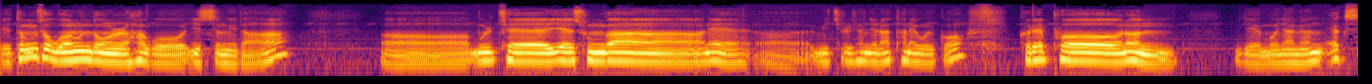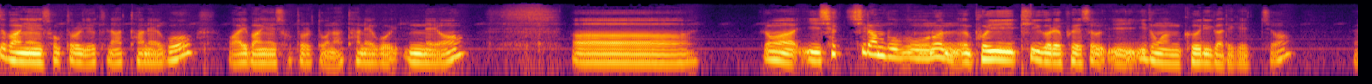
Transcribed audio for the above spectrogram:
예, 등속 원 운동을 하고 있습니다. 어, 물체의 순간에 어, 위치를 현재 나타내고 있고 그래퍼는 이게 뭐냐면 x 방향의 속도를 이렇게 나타내고 y 방향의 속도를 또 나타내고 있네요. 어, 그러면 이 색칠한 부분은 VT 그래프에서 이 이동한 거리가 되겠죠. 에,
